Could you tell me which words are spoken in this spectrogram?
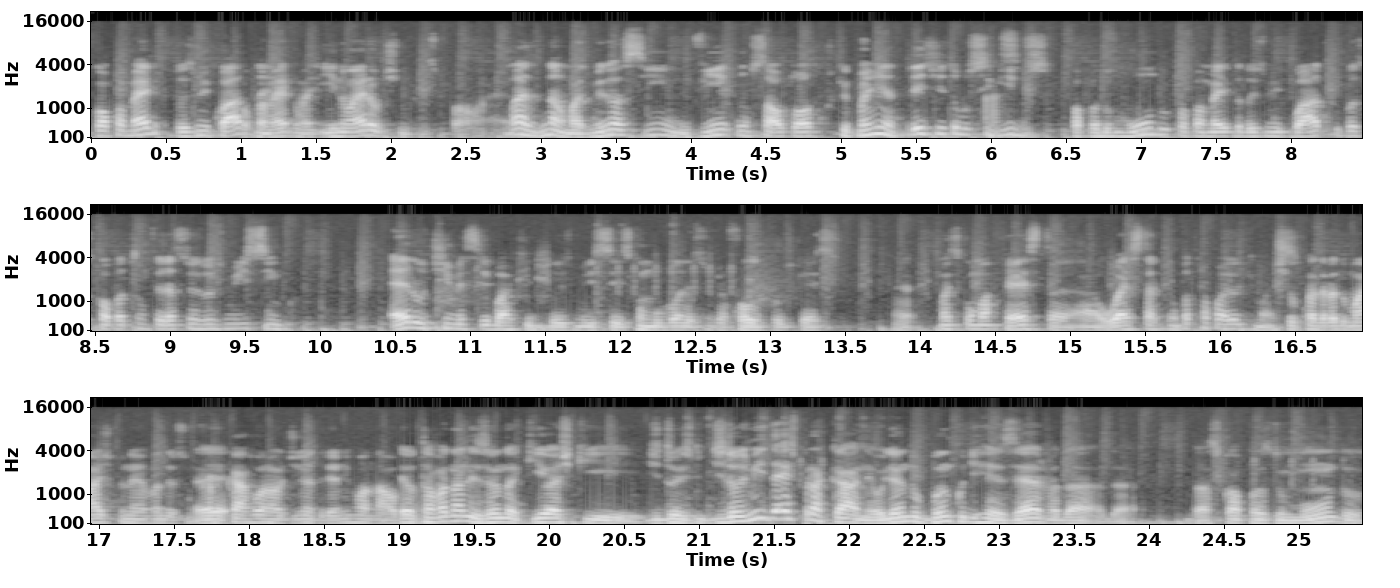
Copa América 2004, Copa né? América, mas, e não era o time principal. né? Mas não, mas mesmo assim, vinha com um salto alto, porque imagina, três títulos Ah, seguidos: Copa do Mundo, Copa América 2004, depois Copa das Confederações 2005. Era o time a ser batido em 2006, como o Wanderson já falou no podcast. É. Mas como a festa, a- o extra-campo atrapalhou demais. Tinha o quadrado mágico, né, Wanderson? É. Kaká, Ronaldinho, Adriano e Ronaldo. Eu tava analisando aqui, eu acho que de, dois, de 2010 pra cá, né? Olhando o banco de reserva da- da- das Copas do Mundo.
